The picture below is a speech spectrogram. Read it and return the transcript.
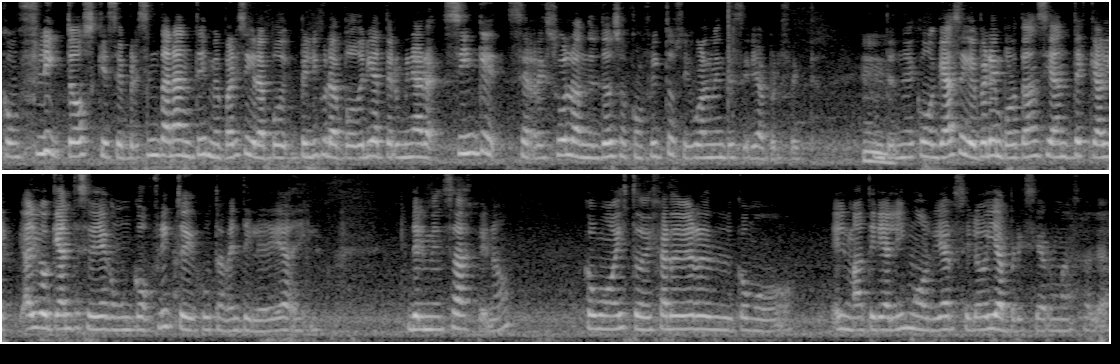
conflictos que se presentan antes, me parece que la po- película podría terminar sin que se resuelvan del todo esos conflictos, igualmente sería perfecta. Mm. ¿Entendés? Como que hace que pierda importancia antes que al- algo que antes se veía como un conflicto y justamente la idea del, del mensaje, ¿no? Como esto, dejar de ver el- como el materialismo, olvidárselo y apreciar más a la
